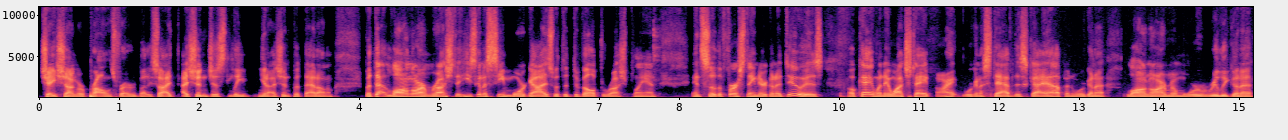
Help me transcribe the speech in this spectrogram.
chase young are problems for everybody so I, I shouldn't just leave you know i shouldn't put that on him but that long arm rush that he's going to see more guys with a developed rush plan and so the first thing they're going to do is, okay, when they watch tape, all right, we're going to stab this guy up and we're going to long arm him. We're really going to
